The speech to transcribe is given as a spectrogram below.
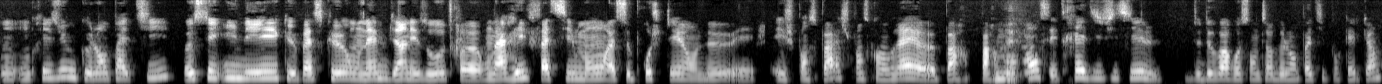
on, on, présume que l'empathie euh, c'est inné, que parce que on aime bien les autres, euh, on arrive facilement à se projeter en eux et, et je pense pas. Je pense qu'en vrai euh, par par moment c'est très difficile de devoir ressentir de l'empathie pour quelqu'un,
